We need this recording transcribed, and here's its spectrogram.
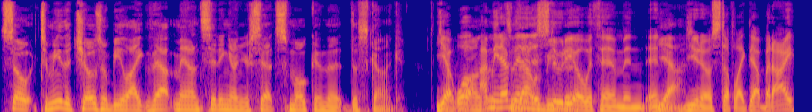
So to me, the chosen would be like that man sitting on your set smoking the the skunk. Yeah, well, bongo. I mean, I've So been in the studio with him and, and Yeah. you know stuff like that, but I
